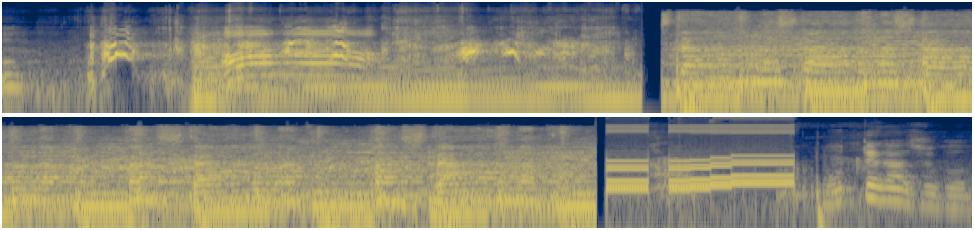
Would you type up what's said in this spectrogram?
응. 어. 못 돼가지고.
